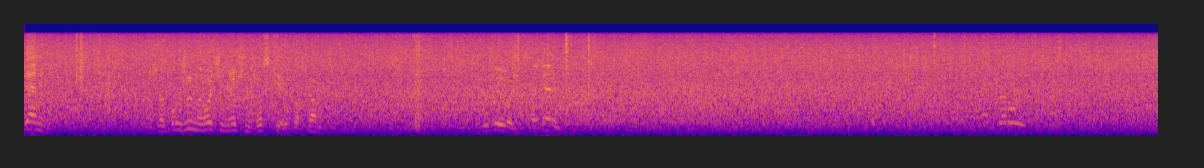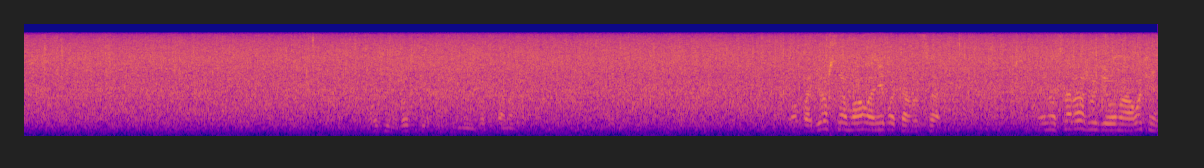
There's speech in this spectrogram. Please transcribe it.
Ногами. Потому что пружины очень-очень жесткие у капкана. Выдавливать ногами. Второй. Очень жесткие пружины у капкана. Попадешься, мало не покажется. И настораживать его на очень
